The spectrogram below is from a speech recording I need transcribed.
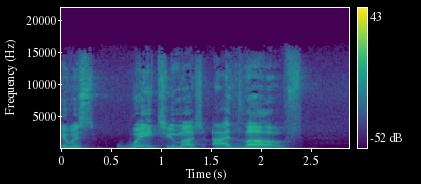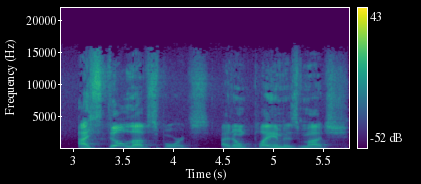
It was way too much. I love, I still love sports. I don't play them as much.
